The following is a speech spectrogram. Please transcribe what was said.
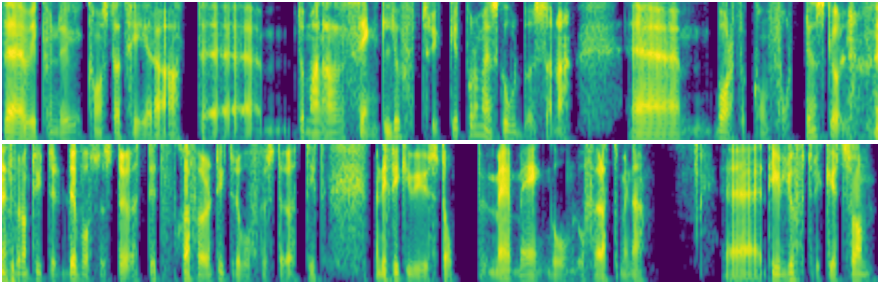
där vi kunde konstatera att eh, de hade sänkt lufttrycket på de här skolbussarna Eh, bara för komfortens skull. för de tyckte det var så stötigt. Chauffören tyckte det var för stötigt. Men det fick vi ju stopp med, med en gång då för att mina, eh, det är ju lufttrycket som,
